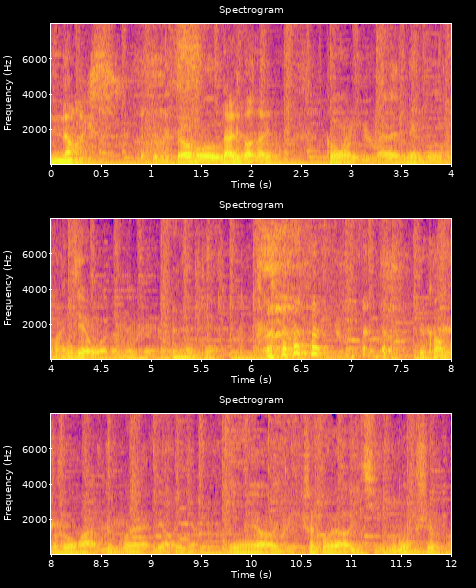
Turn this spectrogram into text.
，Nice。然后哪里棒哪里棒，跟我来那个缓解我的那个腼腆，就看我不说话就过来聊一下，因为要之后要一起共事嘛，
